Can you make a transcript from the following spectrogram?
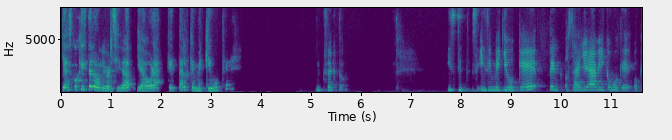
Ya escogiste la universidad y ahora, ¿qué tal que me equivoqué? Exacto. Y si, y si me equivoqué, o sea, yo ya vi como que, ok,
